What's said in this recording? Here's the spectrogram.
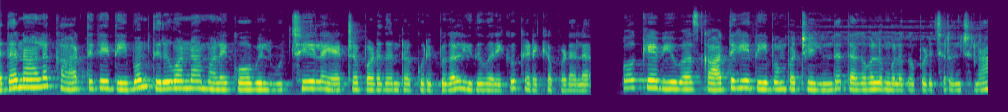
எதனால் கார்த்திகை தீபம் திருவண்ணாமலை கோவில் உச்சியில் ஏற்றப்படுதுன்ற குறிப்புகள் இதுவரைக்கும் கிடைக்கப்படலை. ஓகே வியூவர்ஸ் கார்த்திகை தீபம் பற்றிய இந்த தகவல் உங்களுக்கு பிடிச்சிருந்துச்சுன்னா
